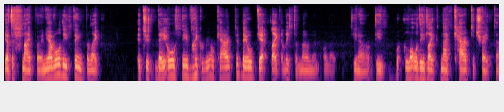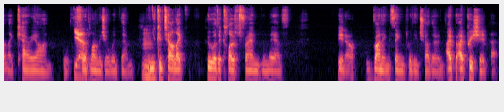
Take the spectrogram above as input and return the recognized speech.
you have the sniper, and you have all these things. But like, it just they all seem like real characters. They all get like at least a moment, or like you know, the all these like nice character traits that like carry on Yeah. for as long as you're with them, Mm. and you can tell like who are the close friends, and they have, you know, running things with each other. And I I appreciate that.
